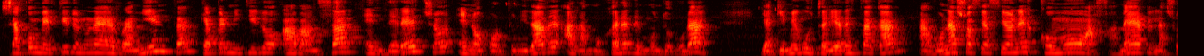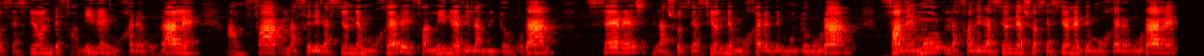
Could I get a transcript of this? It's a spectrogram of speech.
se ha convertido en una herramienta que ha permitido avanzar en derechos, en oportunidades a las mujeres del mundo rural. Y aquí me gustaría destacar algunas asociaciones como AFAMER, la Asociación de Familias y Mujeres Rurales, ANFAR, la Federación de Mujeres y Familias del Ámbito Rural, CERES, la Asociación de Mujeres del Mundo Rural, FADEMUR, la Federación de Asociaciones de Mujeres Rurales,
